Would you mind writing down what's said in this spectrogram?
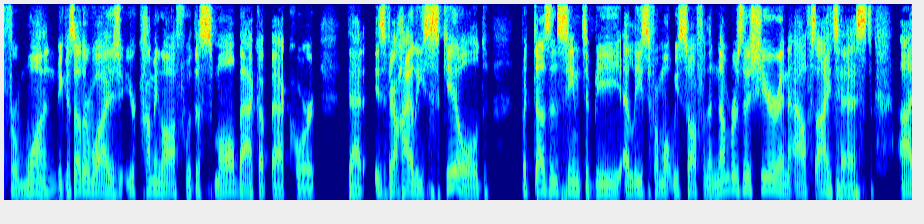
for one? Because otherwise, you're coming off with a small backup backcourt that is very highly skilled, but doesn't seem to be, at least from what we saw from the numbers this year and Alf's eye test, uh,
